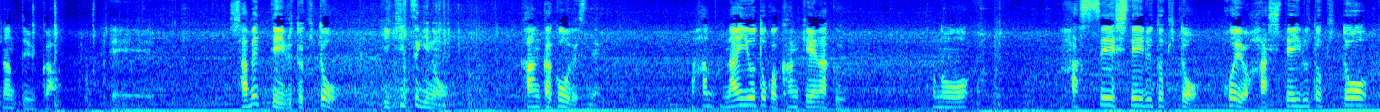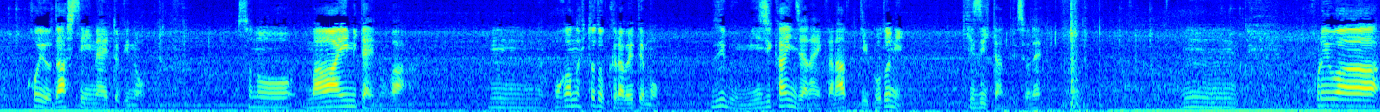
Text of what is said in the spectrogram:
なんというか、えー喋っている時と息継ぎの感覚をですね内容とか関係なくこの発声している時と声を発している時と声を出していない時のその間合いみたいのがうーん他の人と比べても随分短いんじゃないかなっていうことに気づいたんですよね。うーんこれは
